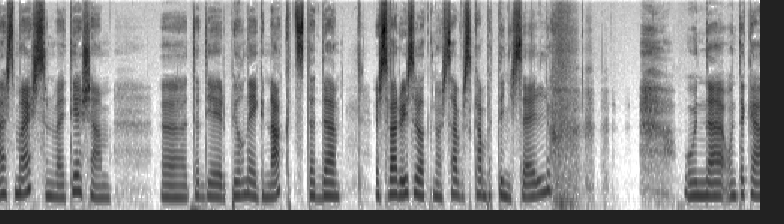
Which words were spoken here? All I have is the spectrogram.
esmu es, un vai tiešām uh, tad, ja ir pilnīga nakts, tad uh, es varu izvilkt no savas kabatiņas eļu un, eh, un tā kā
